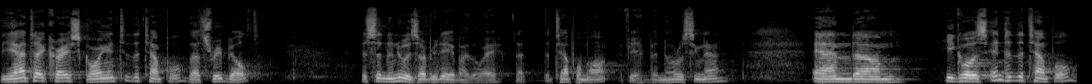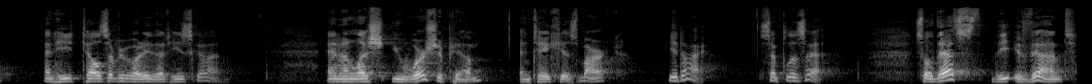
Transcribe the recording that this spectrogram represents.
the Antichrist going into the temple that's rebuilt it's in the news every day, by the way, that the Temple Mount, if you have been noticing that. And um, he goes into the temple and he tells everybody that he's God. And unless you worship him and take his mark, you die. Simple as that. So that's the event.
